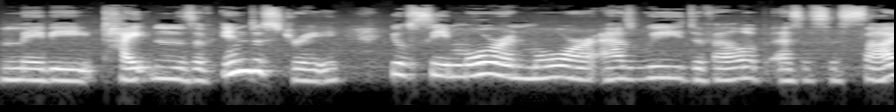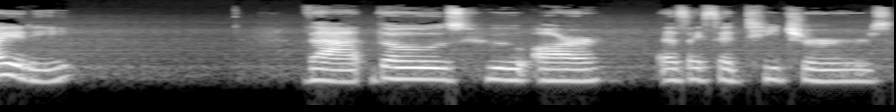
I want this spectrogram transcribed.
maybe titans of industry, you'll see more and more as we develop as a society that those who are, as I said, teachers,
